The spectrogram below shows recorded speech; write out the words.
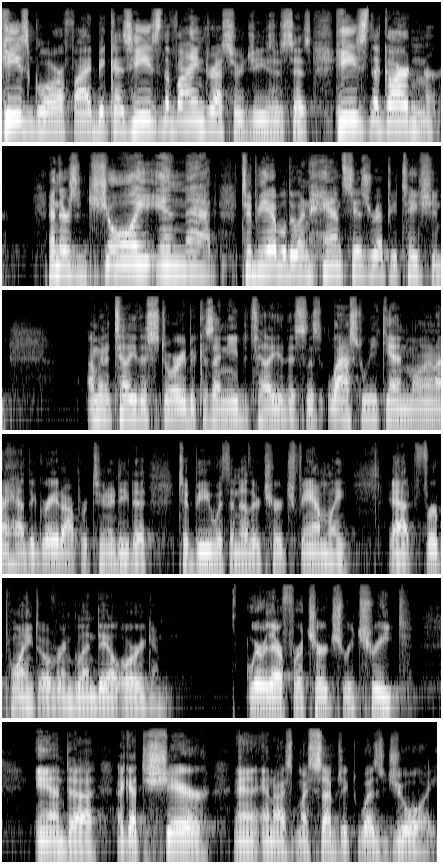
He's glorified because He's the vine dresser, Jesus says. He's the gardener. And there's joy in that to be able to enhance His reputation. I'm going to tell you this story because I need to tell you this. this. Last weekend, Mona and I had the great opportunity to, to be with another church family at Fir Point over in Glendale, Oregon. We were there for a church retreat, and uh, I got to share, and, and I, my subject was joy.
